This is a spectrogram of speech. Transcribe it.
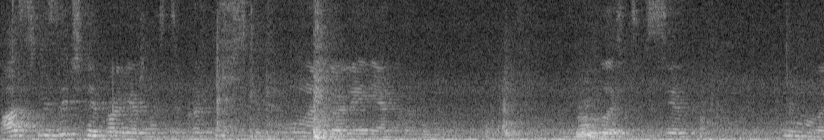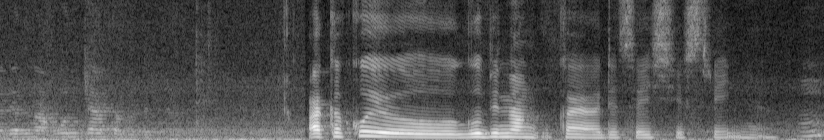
а с язычной поверхности практически полное удаление коры. В области всех, ну, наверное, от пятого до пятого. А какую э, глубина какая рецессии средняя? М?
